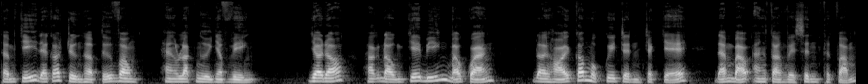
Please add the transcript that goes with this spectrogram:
Thậm chí đã có trường hợp tử vong, hàng loạt người nhập viện. Do đó, hoạt động chế biến bảo quản đòi hỏi có một quy trình chặt chẽ, đảm bảo an toàn vệ sinh thực phẩm.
